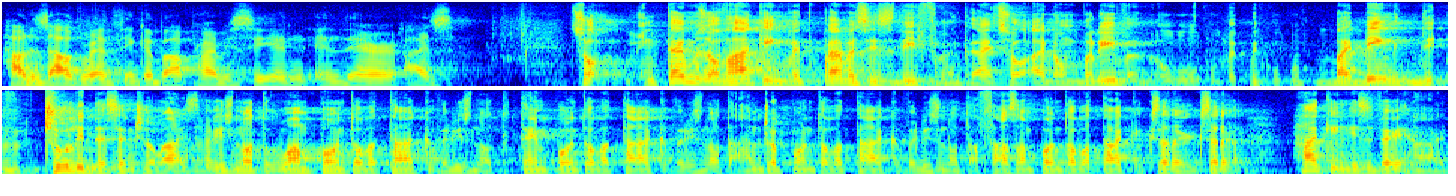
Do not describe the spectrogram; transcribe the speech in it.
How does Algorand think about privacy in, in their eyes? So in terms of hacking, that privacy is different, right? So I don't believe, uh, by being truly decentralized, there is not one point of attack, there is not 10 point of attack, there is not 100 point of attack, there is not a 1,000 point of attack, etc., etc. Hacking is very hard.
